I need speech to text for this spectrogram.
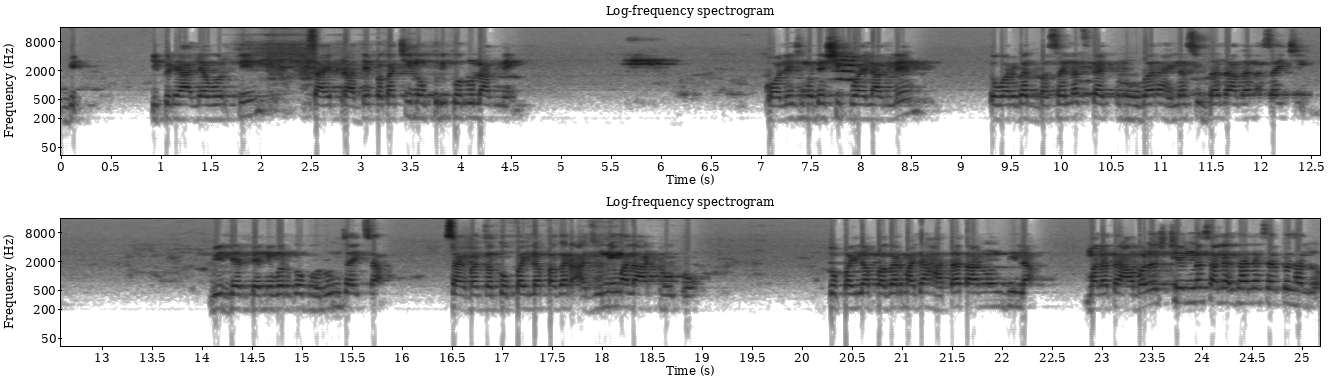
बी- इकडे आल्यावरती साहेब प्राध्यापकाची नोकरी करू लागले. कॉलेजमध्ये शिकवायला लागले. तर वर्गात बसायलाच काय पण उभा राहायला सुद्धा जागा नसायची. विद्यार्थ्यांनी वर्ग भरून जायचा. साहेबांचा तो पहिला पगार अजूनही मला आठवतो. तो पहिला पगार माझ्या हातात आणून दिला. मला तर आबळच ठेंगण झाल्या झाल्यासारखं झालं.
